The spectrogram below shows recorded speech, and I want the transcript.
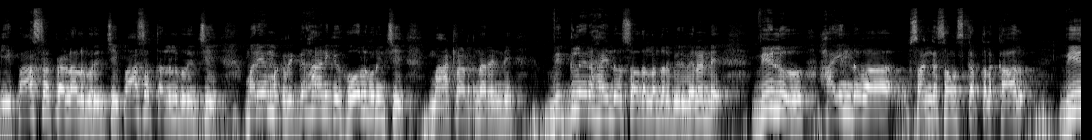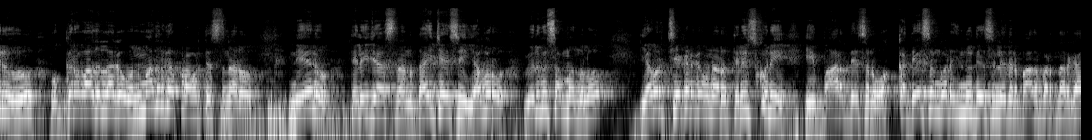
ఈ పాస్టర్ పెళ్ళాల గురించి పాస్టర్ తల్లుల గురించి మరియమ్మకు విగ్రహానికి హోల్ గురించి మాట్లాడుతున్నారండి. విగ్గులైన హైందవ సోదరులందరూ మీరు వినండి. వీళ్ళు హైందవ సంఘ సంస్కర్తలు కాదు. వీరు ఉగ్రవాదులాగా ఉన్మాదులుగా ప్రవర్తిస్తున్నారు. నేను తెలియజేస్తున్నాను దయచేసి ఎవరు వెలుగు సంబంధంలో ఎవరు చీకటిగా ఉన్నారో తెలుసుకుని ఈ భారతదేశం ఒక్క దేశం కూడా హిందూ దేశం లేదని బాధపడుతున్నారుగా?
